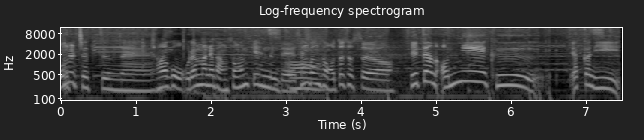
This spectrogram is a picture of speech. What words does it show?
오늘 어쨌든 네. 저하고 오랜만에 방송 함께 했는데 어. 생방송 어떠셨어요? 일단 언니의 그 약간 이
